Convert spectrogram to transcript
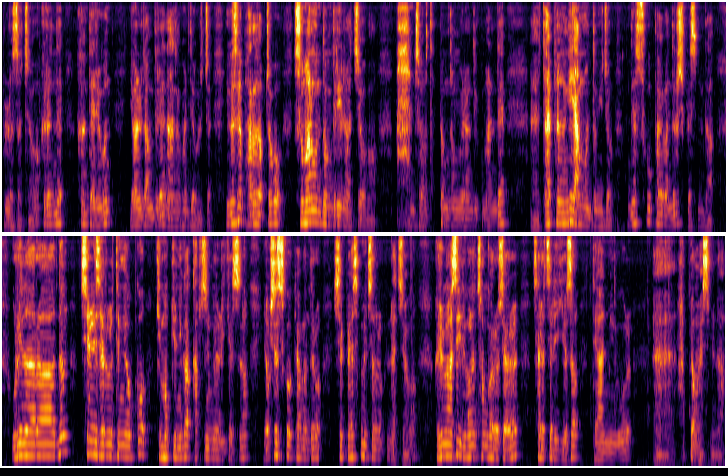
불렀었죠. 그런데 큰 대륙은 열강들의 난장판이 되어버렸죠. 이것을 바로 잡자고 수많은 운동들이 일어났죠. 뭐 많죠. 태평정부라는 데 있고 많은데 에, 대표적인 게 양문동이죠. 근데 수구파의 반대로 실패했습니다. 우리나라는 친일세력을 등에 업고 김옥균이가 갑수증명을 일으켰으나 역시 수구파의 반대로 실패해 3일전으로 끝났죠. 그리고 나서 일본은 청과 러시아를 차례차례 이겨서 대한민국을 에, 합병했습니다.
